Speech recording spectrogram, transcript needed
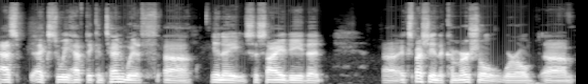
aspects we have to contend with uh, in a society that, uh, especially in the commercial world, um,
